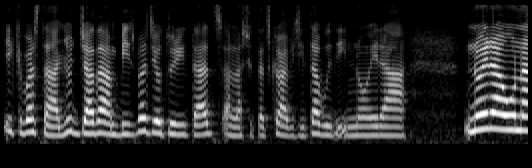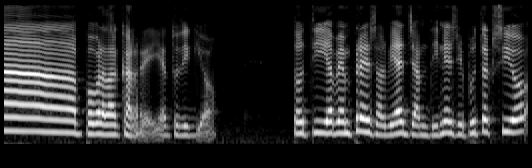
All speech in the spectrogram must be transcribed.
i que va estar allotjada amb bisbes i autoritats en les ciutats que va visitar. Vull dir, no era, no era una pobra del carrer, ja t'ho dic jo. Tot i haver pres el viatge amb diners i protecció,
